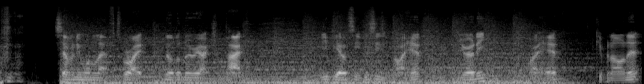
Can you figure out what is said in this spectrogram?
71 left. Right, another no reaction pack. EPL team of the season right here. You ready? Right here. Keep an eye on it.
